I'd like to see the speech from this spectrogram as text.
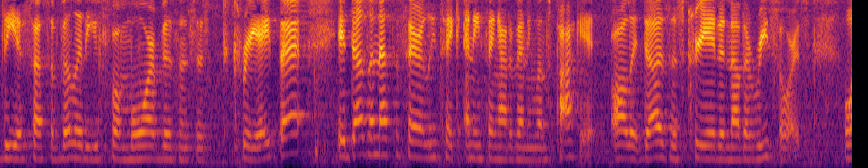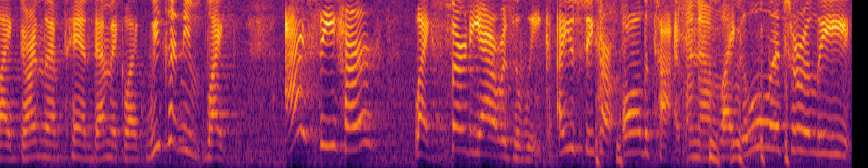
the accessibility for more businesses to create that, it doesn't necessarily take anything out of anyone's pocket. All it does is create another resource. Like during the pandemic, like we couldn't even like. I see her like 30 hours a week. I used to see her all the time. I know. Like literally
